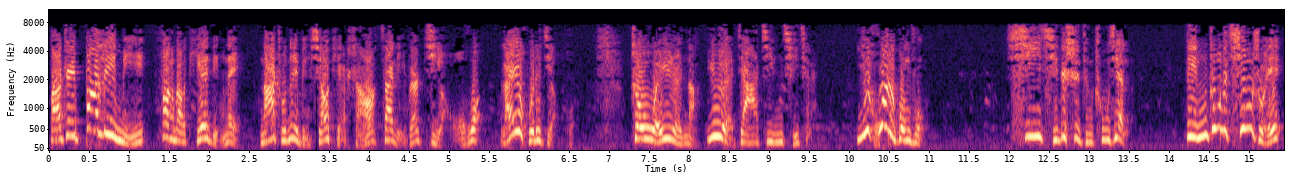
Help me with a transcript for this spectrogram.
把这半粒米放到铁鼎内，拿出那柄小铁勺，在里边搅和，来回的搅和。周围人呐越加惊奇起来。一会儿的功夫，稀奇的事情出现了，鼎中的清水。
